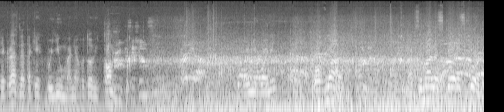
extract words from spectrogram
Якраз для таких боїв у мене готовий танк бронебойний. Погнали! Максимальна скорость ходу.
